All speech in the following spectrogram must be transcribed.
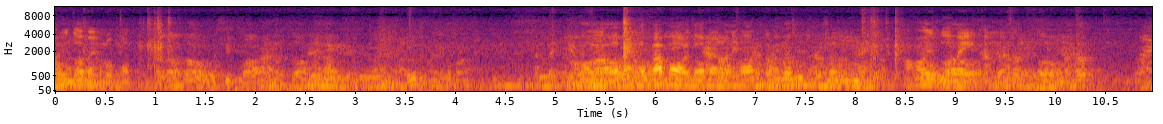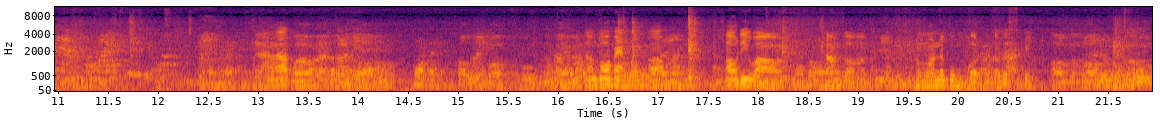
อันนี้ตัวแบ่งลมครับแล้วก็เข้าสิบล้อห้าทับสองนะครับออกตัวแบ่งลมครับออกตัวแบ่งลมครับเอาเข้าตัวแบ่งอีกครั้งหนึงครับสองนะครับจากนั้นครับวาล์วห้าทับสองเข้าบอกสูบนะครับนำตัวแบ่งลมครับ เข้าที่วาล์วสามสองครับทำงานด้วยปุ่มกดกับดิสปริงออกกระบอกสูบ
